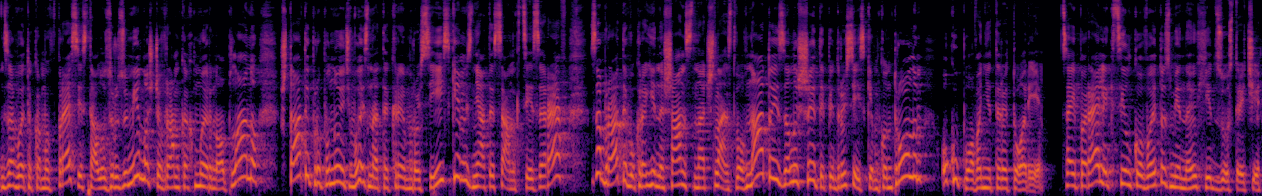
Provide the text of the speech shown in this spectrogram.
За витоками в пресі стало зрозуміло, що в рамках мирного плану штати пропонують визнати Крим російським, зняти санкції з РФ, забрати в України шанс на членство в НАТО і залишити під російським контролем окуповані території. Цей перелік цілковито змінив хід зустрічі,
